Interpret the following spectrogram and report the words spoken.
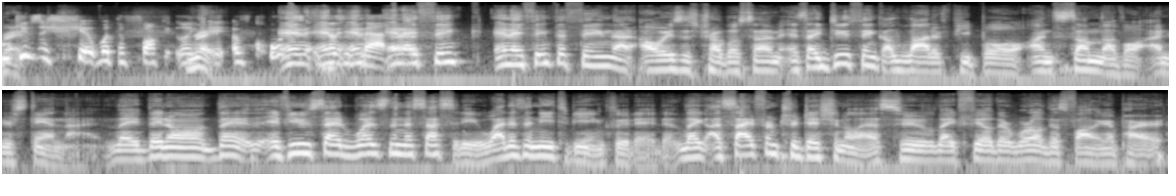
Who Right. gives a shit what the fuck? Like, Right. it, of course, and it and, doesn't and, matter. and I think and I think the thing that always is troublesome is I do think a lot of people on some level understand that. Like they don't they if you said what's the necessity, why does it need to be included? Like aside from traditionalists who like feel their world is falling apart,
